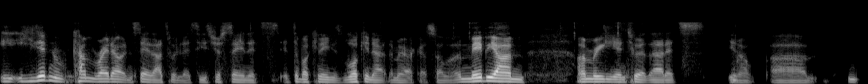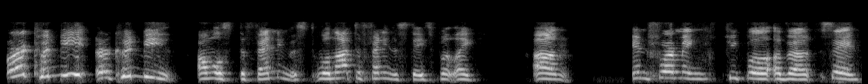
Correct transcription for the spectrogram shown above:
he, he didn't come right out and say that's what it is. He's just saying it's it's about Canadians looking at America. So uh, maybe I'm I'm reading into it that it's you know um, or it could be or it could be almost defending this well not defending the states but like um informing people about saying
